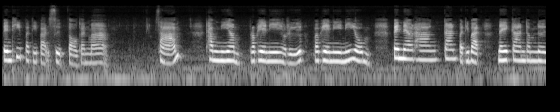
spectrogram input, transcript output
เป็นที่ปฏิบัติสืบต่อกันมา 3. ธรรมเนียม ประเพณีหรือประเพณีนิยม เป็นแนวทางการปฏิบัติในการดำเนิน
